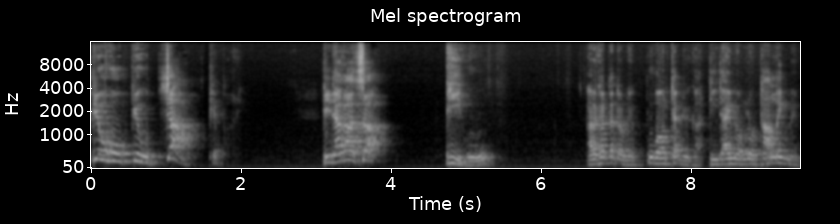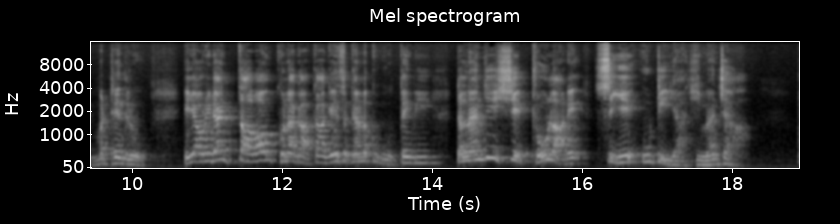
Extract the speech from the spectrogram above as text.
ပြိုကိုပြိုကြမှာဖြစ်ပါတယ်ဒီတက္ကစပြည်ကို အရခတ်တက်တော်နဲ့ပူပေါင်းထက်တွေကဒီတိုင်းတော့လို့ထားလိုက်မယ်မထင်တယ်လို့အေယော်ဒီတိုင်းတာပေါင်းခုနကကာကင်းစကန်တစ်ခုကိုတင်ပြီးတလန်းကြီးရှစ်ထိုးလာတဲ့စီရေးဥတီယာရီမန်းချက်ဟာပ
